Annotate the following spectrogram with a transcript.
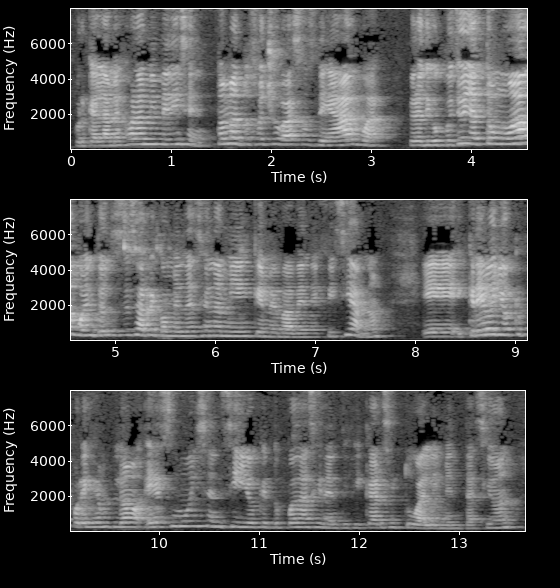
Porque a lo mejor a mí me dicen, toma tus ocho vasos de agua, pero digo, pues yo ya tomo agua, entonces esa recomendación a mí en qué me va a beneficiar, ¿no? Eh, creo yo que, por ejemplo, es muy sencillo que tú puedas identificar si tu alimentación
